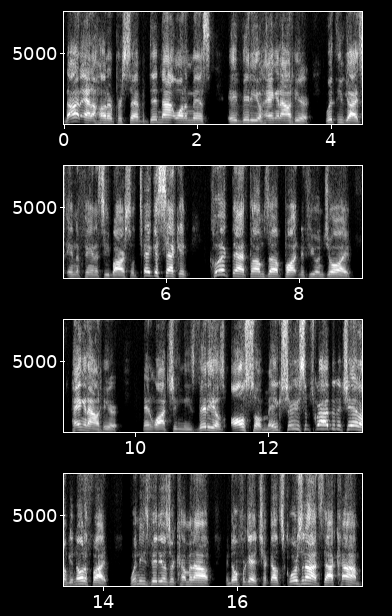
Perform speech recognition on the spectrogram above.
not at 100%, but did not want to miss a video hanging out here with you guys in the Fantasy Bar. So take a second, click that thumbs up button if you enjoy hanging out here and watching these videos. Also, make sure you subscribe to the channel, get notified when these videos are coming out. And don't forget, check out scoresandodds.com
